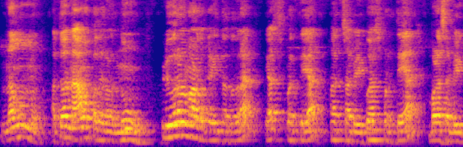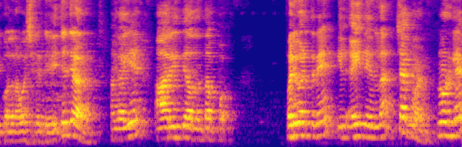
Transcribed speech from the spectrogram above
ನೌನ್ ಅಥವಾ ನಾಮಪದಗಳನ್ನು. ಪ್ಲೂರಲ್ ಮಾಡ್ಬೇಕಾಗಿತ್ತು ಅಂತಂದ್ರೆ ಎಸ್ ಪ್ರತ್ಯಯ ಹಚ್ಚಬೇಕು ಎಸ್ ಪ್ರತ್ಯಯ ಬಳಸಬೇಕು ಅದರ ಅವಶ್ಯಕತೆ ಐತಿ ಅಂತ ಹೇಳಿದ್ರು ಹಾಗಾಗಿ ಆ ರೀತಿಯಾದಂಥ ಪ- ಪರಿವರ್ತನೆ ಇಲ್ಲಿ ಐತಿ ಏನಿಲ್ಲ ಚೆಕ್ ಮಾಡಿ ನೋಡ್ಲಿ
